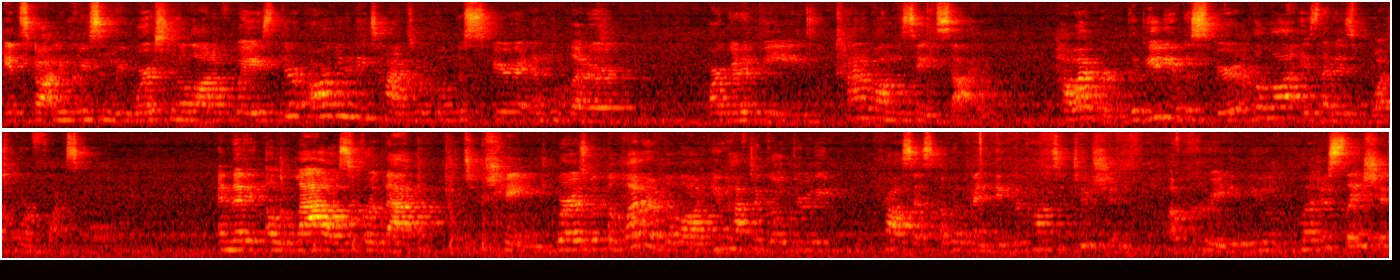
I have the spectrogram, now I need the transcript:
It's gotten increasingly worse in a lot of ways. There are going to be times where both the spirit and the letter are going to be kind of on the same side. However, the beauty of the spirit of the law is that it's much more flexible and that it allows for that to change. Whereas with the letter of the law, you have to go through the process of amending the Constitution, of creating new legislation.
